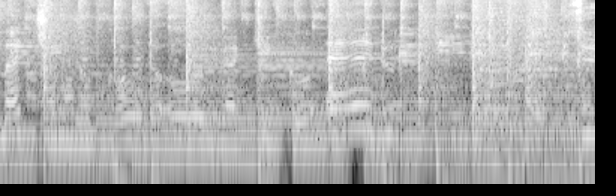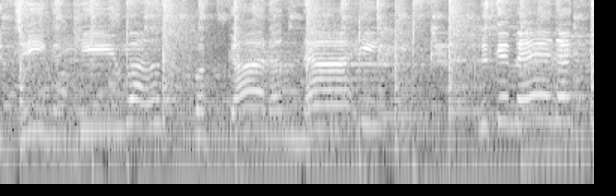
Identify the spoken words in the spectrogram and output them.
街の鼓動が聞こえる。わからない。抜け目なく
